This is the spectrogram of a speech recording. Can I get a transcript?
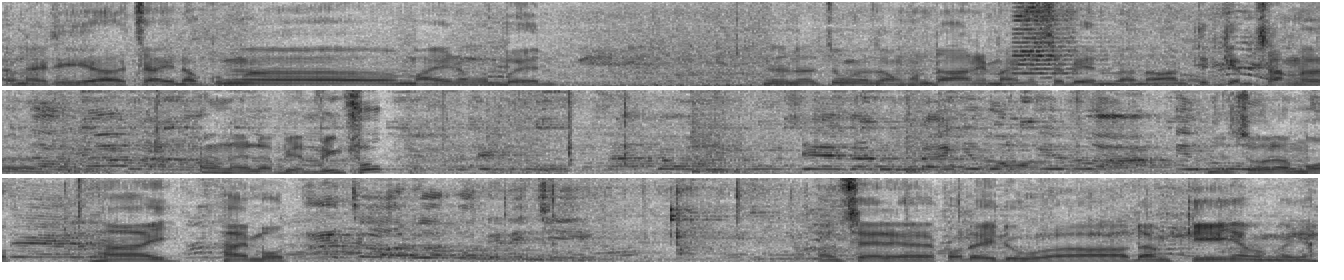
Con này thì uh, chạy nó cũng uh, máy nó cũng bền. Nên nói chung là dòng honda này máy nó sẽ bền và nó ăn tiết kiệm xăng hơn. Con này là biển vĩnh phúc. Sao số là một hai hai một. biển số là 1221 ai chở được có cái địa chỉ con xe này có đầy đủ uh, đăng ký nha mọi người nhé.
